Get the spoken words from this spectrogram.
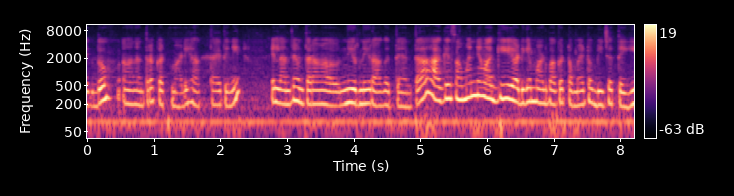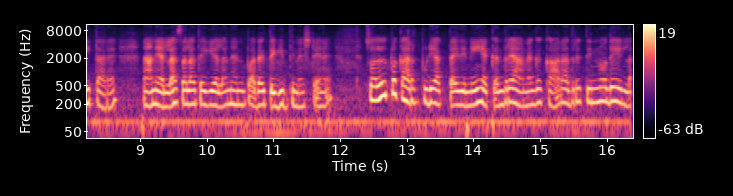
ತೆಗೆದು ನಂತರ ಕಟ್ ಮಾಡಿ ಹಾಕ್ತಾ ಇದ್ದೀನಿ. ಇಲ್ಲಾಂದರೆ ಒಂಥರ ನೀರು ನೀರು ಆಗುತ್ತೆ ಅಂತ. ಹಾಗೆ ಸಾಮಾನ್ಯವಾಗಿ ಅಡುಗೆ ಮಾಡುವಾಗ ಟೊಮೆಟೊ ಬೀಜ ತೆಗೀತಾರೆ. ನಾನು ಎಲ್ಲ ಸಲ ತೆಗಿಯಲ್ಲ, ನೆನಪಾದಾಗ ತೆಗಿತೀನಿ ಅಷ್ಟೇ ಸ್ವಲ್ಪ ಖಾರದ ಪುಡಿ ಹಾಕ್ತಾಯಿದ್ದೀನಿ ಯಾಕಂದರೆ ಅನಗ ಖಾರ ಆದರೆ ತಿನ್ನೋದೇ ಇಲ್ಲ.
